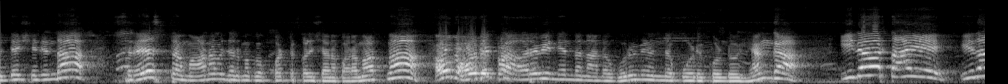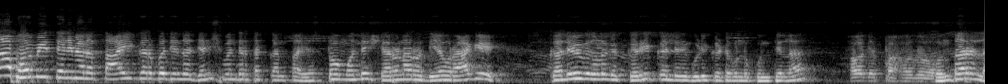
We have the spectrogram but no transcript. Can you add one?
ಉದ್ದೇಶದಿಂದ ಶ್ರೇಷ್ಠ ಮಾನವ ಜನ್ಮಕ್ಕೆ ಕೊಟ್ಟು ಕಳಿಸ್ಯಾನ ಪರಮಾತ್ಮ. ಹೌದು ಹೌದಪ್ಪ ಅರಿವಿನಿಂದ ನಾನು ಗುರುವಿನಿಂದ ಕೂಡಿಕೊಂಡು ಹೆಂಗ ಇದಾ ತಾಯಿ ಇದಾ ಭೂಮಿ ತೆನೆ ಮೇಲೆ ತಾಯಿ ಗರ್ಭದಿಂದ ಜನಿಸಿ ಬಂದಿರತಕ್ಕಂತ ಎಷ್ಟೋ ಮಂದಿ ಶರಣರು ದೇವರಾಗಿ ಕಲಿಯುಗದೊಳಗೆ ಕರಿ ಕಲ್ಲಿನ ಗುಡಿ ಕಟ್ಟಿಕೊಂಡು ಕುಂತಿಲ್ಲ. ಹೌದಪ್ಪ ಹೌದು. ಕುಂತಾರಲ್ಲ?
